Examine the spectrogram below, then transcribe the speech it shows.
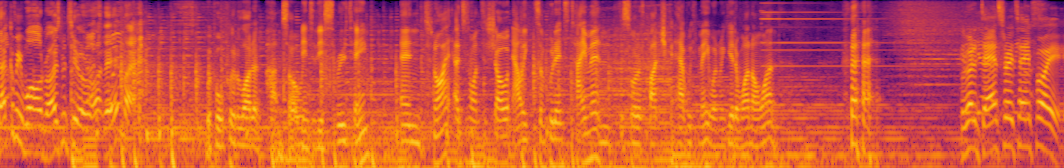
That could be wild rose material right there, mate. We've all put a lot of heart and soul into this routine. And tonight, I just wanted to show Ali some good entertainment and the sort of fun she can have with me when we get a one-on-one. We've got a dance routine for you.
